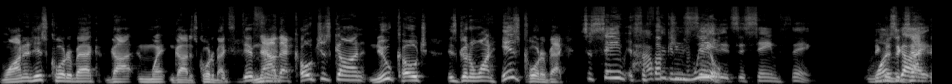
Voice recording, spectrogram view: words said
wanted his quarterback, got and went and got his quarterback. It's. Now that coach is gone, new coach is going to want his quarterback. It's the same. It's How the fucking wheel. it's the same thing? Because one guy, exact-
